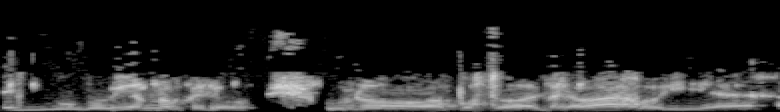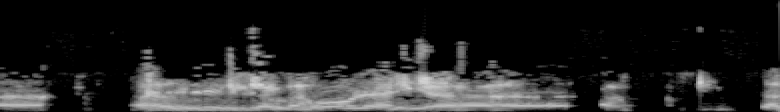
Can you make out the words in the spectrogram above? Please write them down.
de ningún gobierno, pero uno apostó al trabajo y a, a, dedicar las horas y a, a,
